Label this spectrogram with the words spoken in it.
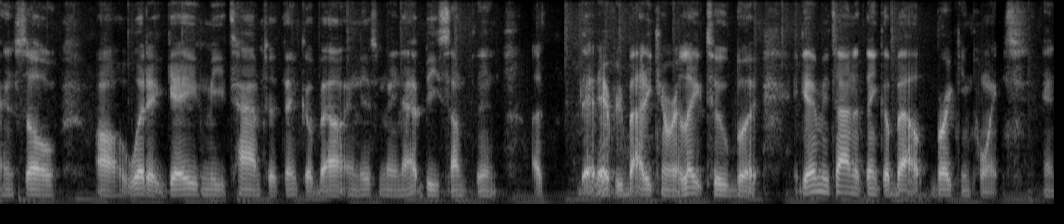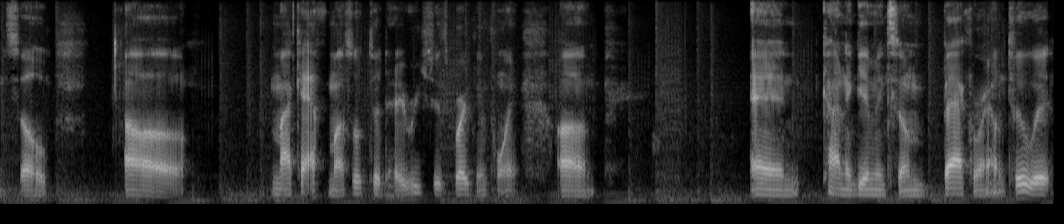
And so, uh, what it gave me time to think about, and this may not be something uh, that everybody can relate to, but it gave me time to think about breaking points. And so, uh, my calf muscle today reached its breaking point. Um, and kind of giving some background to it,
